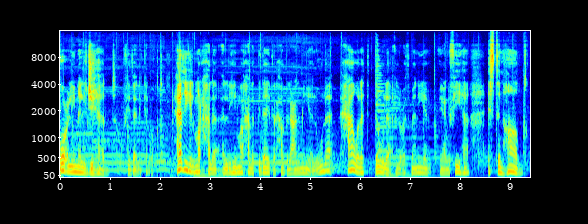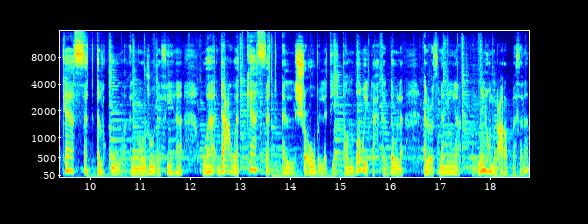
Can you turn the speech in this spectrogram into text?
أعلن الجهاد في ذلك الوقت. هذه المرحلة اللي هي مرحلة بداية الحرب العالمية الأولى حاولت الدولة العثمانية يعني فيها استنهاض كافة القوة الموجودة فيها ودعوة كافة الشعوب التي تنضوي تحت الدولة العثمانية منهم العرب مثلا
